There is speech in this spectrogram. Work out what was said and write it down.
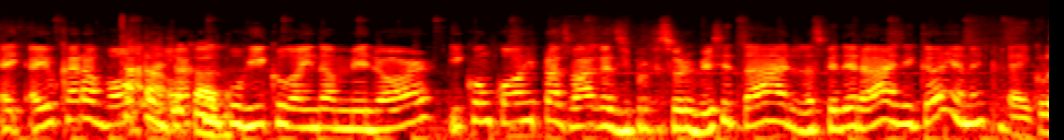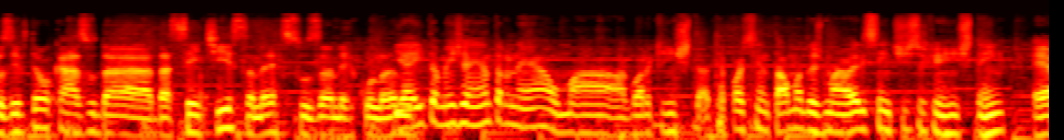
Aí, aí o cara volta Cara, já com um currículo ainda melhor e concorre pras vagas de professor universitário, das federais e ganha, né? É, inclusive tem o caso da, da cientista, né? Suzana Herculano. E aí também já entra, né, uma. Agora que a gente até pode sentar, uma das maiores cientistas que a gente tem é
